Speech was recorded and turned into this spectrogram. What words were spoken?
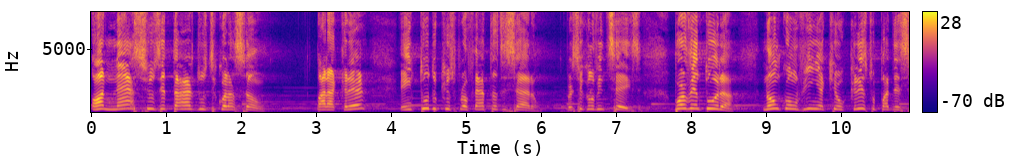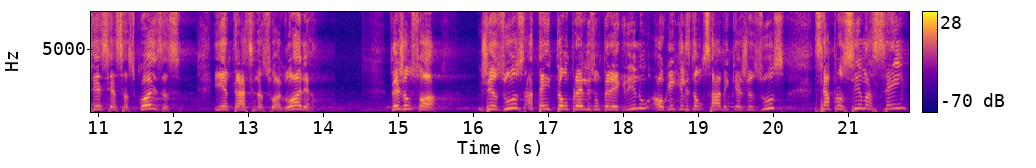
Ó nécios e tardos de coração, para crer em tudo que os profetas disseram. Versículo 26. Porventura, não convinha que o Cristo padecesse essas coisas e entrasse na sua glória? Vejam só, Jesus, até então para eles um peregrino, alguém que eles não sabem que é Jesus, se aproxima sem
